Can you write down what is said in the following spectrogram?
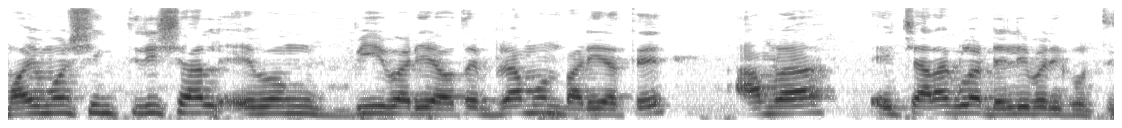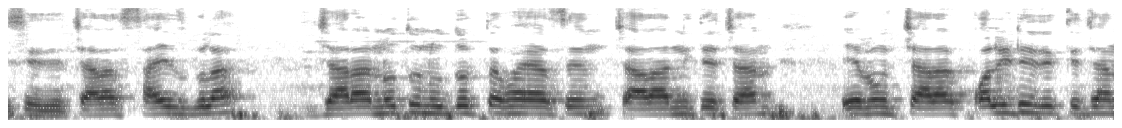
ময়মনসিং ত্রিশাল এবং বি বাড়িয়া অর্থাৎ ব্রাহ্মণ বাড়িয়াতে আমরা এই চারাগুলো ডেলিভারি করতেছি। যে চারার সাইজগুলা যারা নতুন উদ্যোক্তা ভাই আছেন, চারা নিতে চান এবং চারার কোয়ালিটি দেখতে চান,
